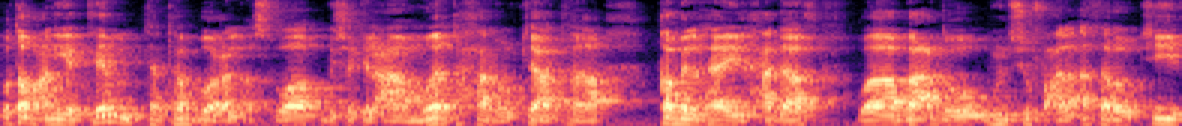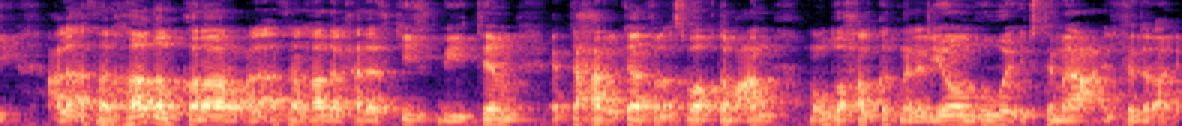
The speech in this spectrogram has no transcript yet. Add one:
وطبعا يتم تتبع الأسواق بشكل عام وتحركاتها قبل هاي الحدث وبعده ونشوف على أثره كيف على أثر هذا القرار وعلى أثر هذا الحدث كيف بيتم التحركات في الأسواق. طبعا موضوع حلقتنا لليوم هو اجتماع الفدرالي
